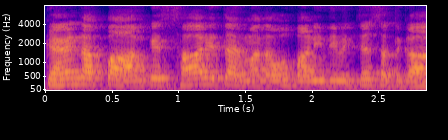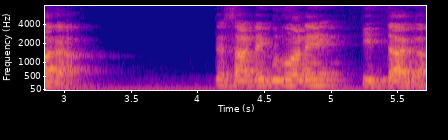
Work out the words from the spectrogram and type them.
ਕਹਿਣ ਦਾ ਭਾਵ ਕਿ ਸਾਰੇ ਧਰਮਾਂ ਦਾ ਉਹ ਬਾਣੀ ਦੇ ਵਿੱਚ ਸਤਿਕਾਰ ਆ, ਤੇ ਸਾਡੇ ਗੁਰੂਆਂ ਨੇ ਕੀਤਾਗਾ।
